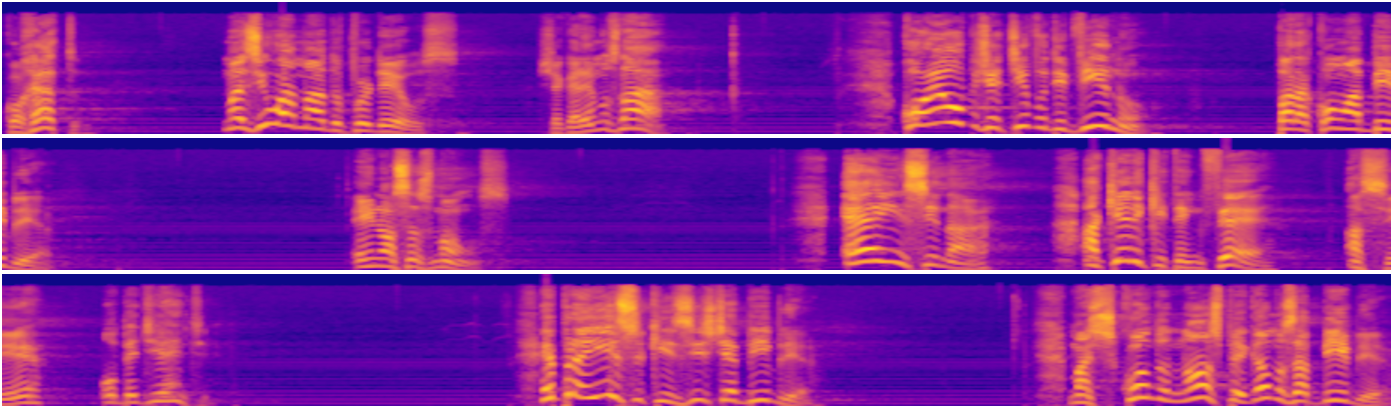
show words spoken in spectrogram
Correto? Mas e o amado por Deus? Chegaremos lá. Qual é o objetivo divino para com a Bíblia em nossas mãos? É ensinar aquele que tem fé a ser obediente. É para isso que existe a Bíblia. Mas quando nós pegamos a Bíblia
